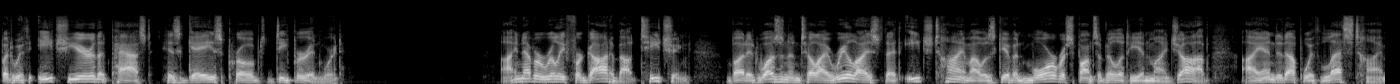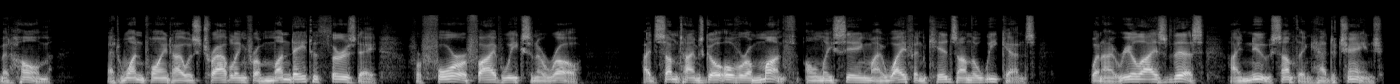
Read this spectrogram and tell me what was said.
but with each year that passed, his gaze probed deeper inward. I never really forgot about teaching, but it wasn't until I realized that each time I was given more responsibility in my job, I ended up with less time at home. At one point, I was traveling from Monday to Thursday for four or five weeks in a row. I'd sometimes go over a month only seeing my wife and kids on the weekends. When I realized this, I knew something had to change.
